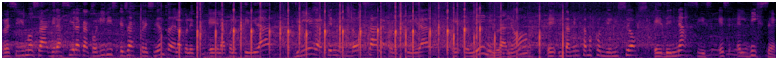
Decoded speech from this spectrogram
Recibimos a Graciela Cacoliris, ella es presidenta de la, eh, la colectividad griega aquí en Mendoza, la colectividad helénica, ¿no? Eh, y también estamos con Dionisio de Nazis, es el vice.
